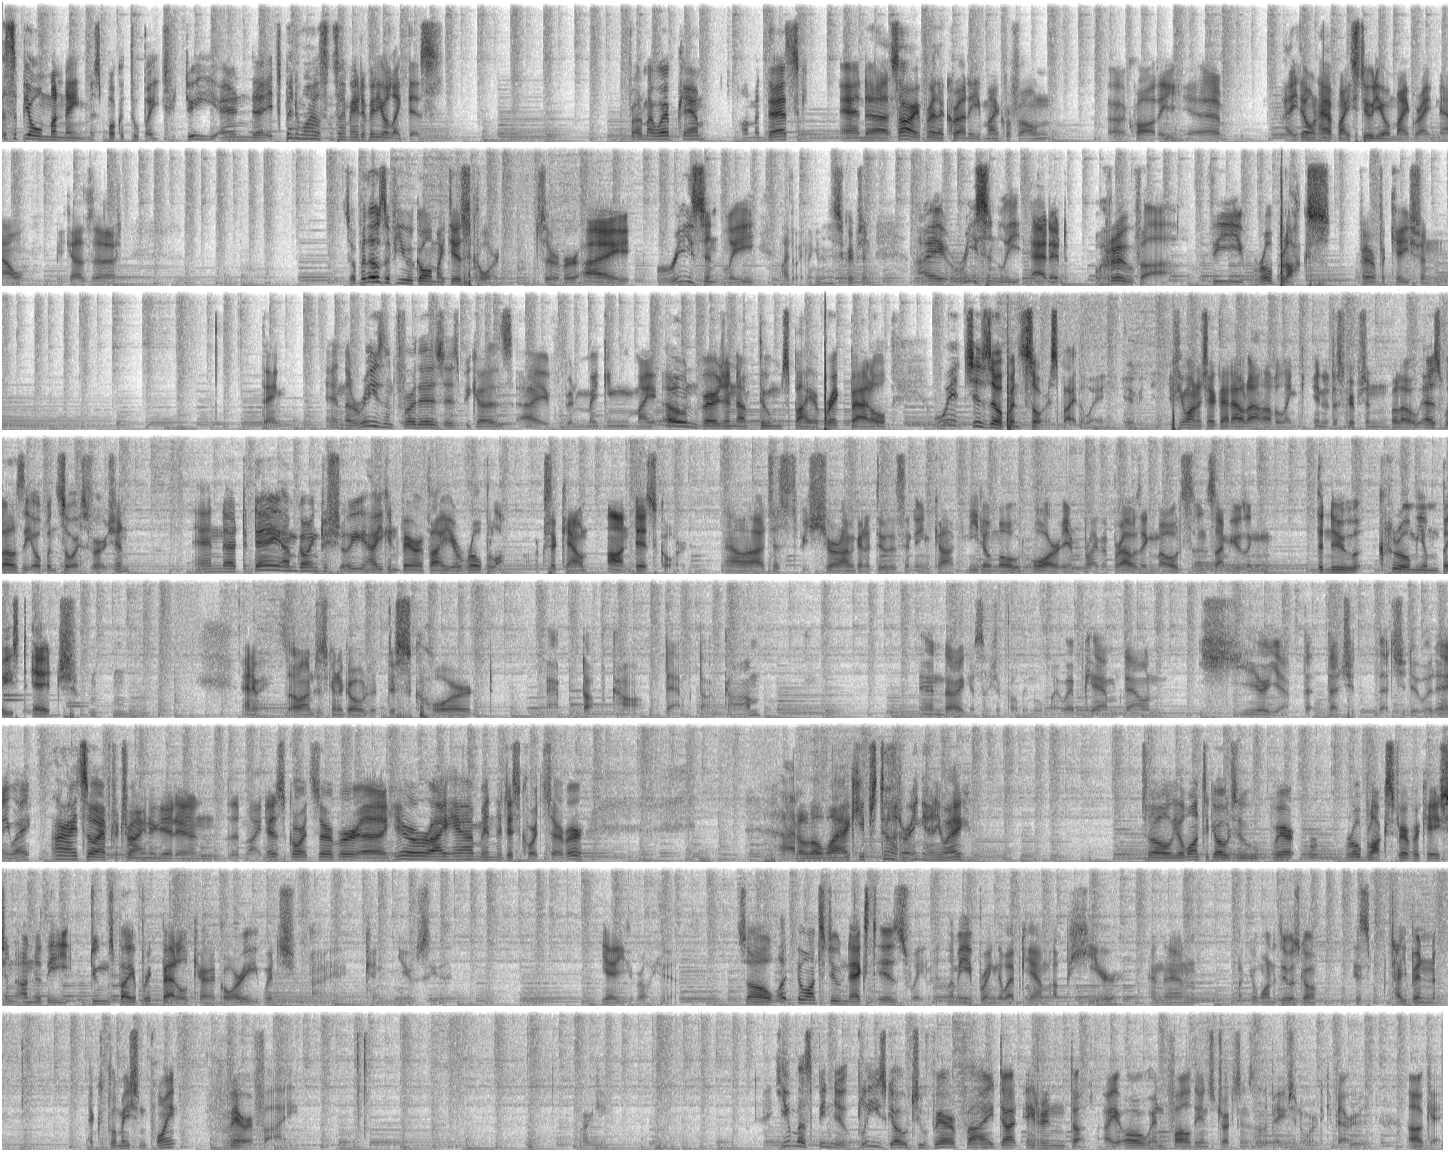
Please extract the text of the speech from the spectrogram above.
what's up yo, my name is BookTube and uh, it's been a while since I made a video like this. In front of my webcam, on my desk, and uh, sorry for the cruddy microphone uh, quality. Uh, I don't have my studio mic right now, because uh... So for those of you who go on my Discord server, I recently, by the way, link in the description, I recently added RoVer, the Roblox verification thing. And the reason for this is because I've been making my own version of Doomspire Brick Battle, which is open source, by the way. If, if you want to check that out, I'll have a link in the description below, as well as the open source version. And uh, today I'm going to show you how you can verify your Roblox account on Discord. Now, uh, just to be sure, I'm going to do this in incognito mode, or in private browsing mode, since I'm using the new Chromium-based Edge. Anyway, so I'm just gonna go to Discord app.com, dap.com, and I guess I should probably move my webcam down here. Yeah, that that should that should do it. Anyway, all right. So after trying to get in the, my Discord server, uh, here I am in the Discord server. I don't know why I keep stuttering. Anyway, so you'll want to go to Ver Roblox verification under the Doomspire Brick Battle category, which I can you see that? Yeah, you can probably see that. So what you want to do next is, wait a minute, let me bring the webcam up here, and then what you want to do is go, is type in exclamation point, verify. Working. You must be new. Please go to verify.eryn.io and follow the instructions on the page in order to get verified. Okay.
